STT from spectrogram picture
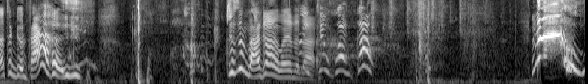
That's a good pass. Just imagine I landed Three, that. two, one, go. No!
